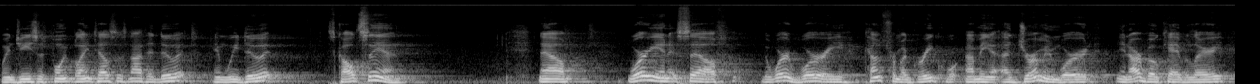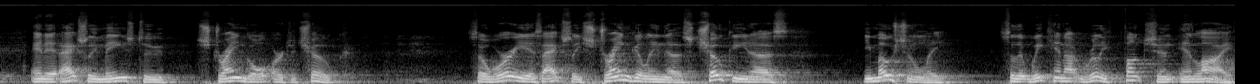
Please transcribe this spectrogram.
When Jesus point blank tells us not to do it, and we do it, it's called sin. Now, worry in itself, the word worry comes from a Greek, I mean, a German word in our vocabulary, and it actually means to strangle or to choke. So worry is actually strangling us, choking us emotionally, so that we cannot really function in life.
